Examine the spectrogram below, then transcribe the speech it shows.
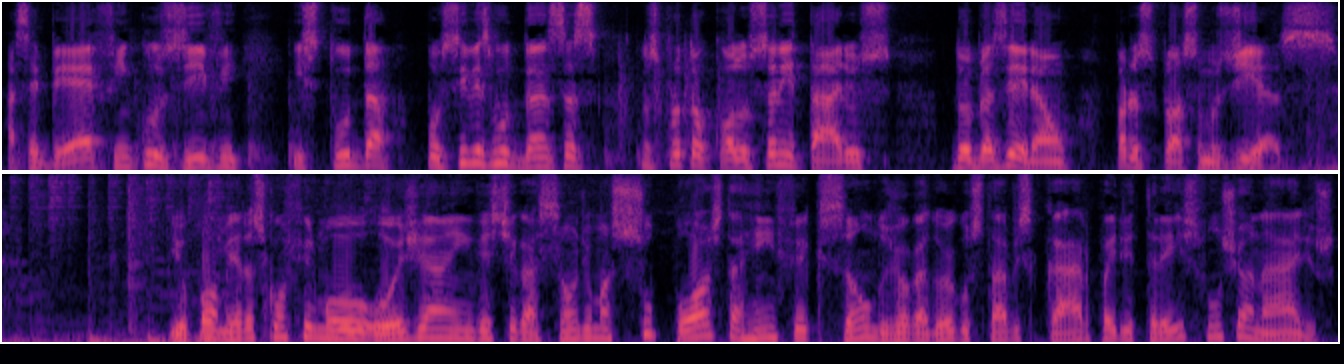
A CBF, inclusive, estuda possíveis mudanças nos protocolos sanitários do Brasileirão para os próximos dias. E o Palmeiras confirmou hoje a investigação de uma suposta reinfecção do jogador Gustavo Scarpa e de três funcionários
